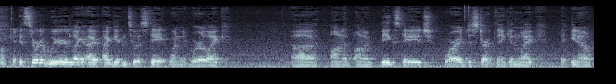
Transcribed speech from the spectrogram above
Okay. it's sort of weird. Like I, I get into a state when we're like uh, on a on a big stage where I just start thinking like, you know,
